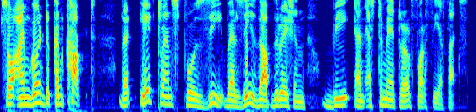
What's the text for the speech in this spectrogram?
So I am going to concoct that A transpose Z where Z is the observation be an estimator for phi of x.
